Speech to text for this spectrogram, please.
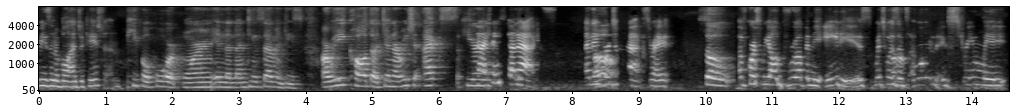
reasonable education. People who were born in the 1970s, are we called a Generation X here? Yeah, I think Gen X. I think oh. we're Gen X, right? So, of course, we all grew up in the 80s, which was uh-huh. its own extremely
